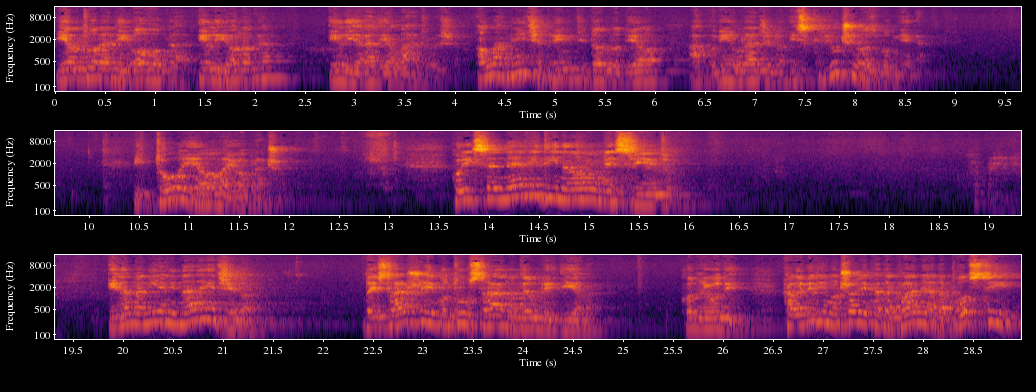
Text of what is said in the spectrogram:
Je li to radi ovoga ili onoga? Ili je radi Allah Đelešanu? Allah neće primiti dobro djelo ako nije urađeno isključivo zbog njega. I to je ovaj obračun koji se ne vidi na ovome svijetu. I nama nije ni naređeno da istražujemo tu stranu dobrih dijela kod ljudi. Kada vidimo čovjeka da klanja, da posti,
